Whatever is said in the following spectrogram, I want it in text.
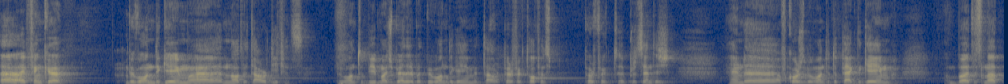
Uh, I think uh, we won the game uh, not with our defense. We want to be much better, but we won the game with our perfect offense, perfect uh, percentage. And uh, of course, we wanted to pack the game, but it's not.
